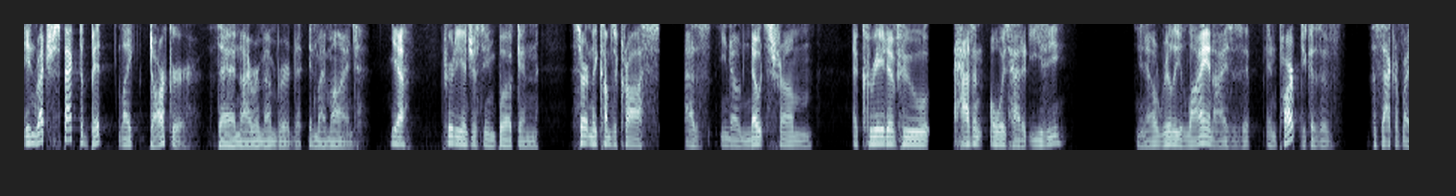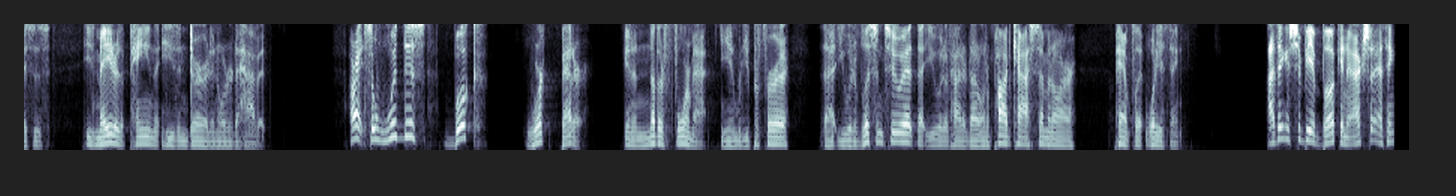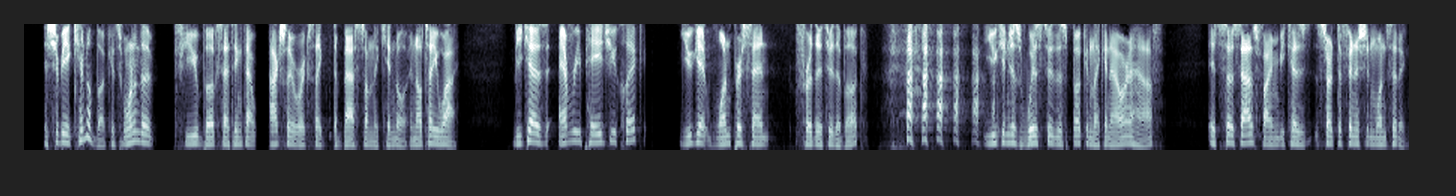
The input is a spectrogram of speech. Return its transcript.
In retrospect, a bit like darker than I remembered in my mind. Yeah. Pretty interesting book and certainly comes across as, you know, notes from a creative who hasn't always had it easy, you know, really lionizes it in part because of the sacrifices he's made or the pain that he's endured in order to have it. All right, so would this book work better in another format? Ian, would you prefer that you would have listened to it, that you would have had it done on a podcast, seminar, pamphlet? What do you think? I think it should be a book, and actually, I think it should be a Kindle book. It's one of the few books I think that actually works like the best on the Kindle, and I'll tell you why. Because every page you click, you get 1% further through the book. you can just whiz through this book in like an hour and a half. It's so satisfying because start to finish in one sitting.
